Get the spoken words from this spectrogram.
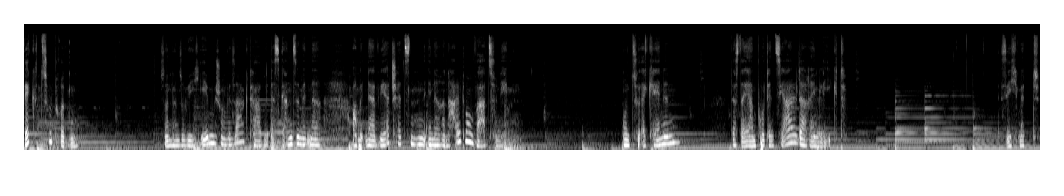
wegzudrücken, sondern so wie ich eben schon gesagt habe, das Ganze mit einer, auch mit einer wertschätzenden inneren Haltung wahrzunehmen und zu erkennen, dass da ja ein Potenzial darin liegt, sich mit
